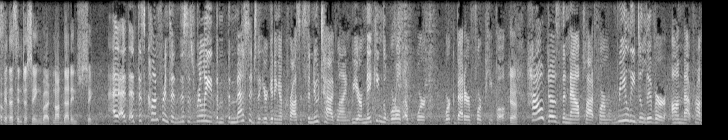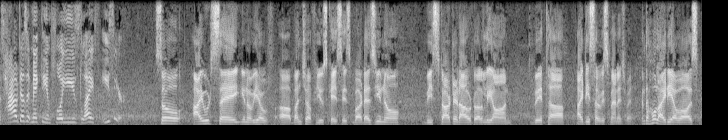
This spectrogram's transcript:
Okay, that's interesting, but not that interesting. At, at, this conference, and this is really the, the message that you're getting across, it's the new tagline, we are making the world of work work better for people. Yeah. How does the Now platform really deliver on that promise? How does it make the employee's life easier? So I would say, you know, we have a bunch of use cases, but as you know, we started out early on with uh, IT service management. And the whole idea was,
